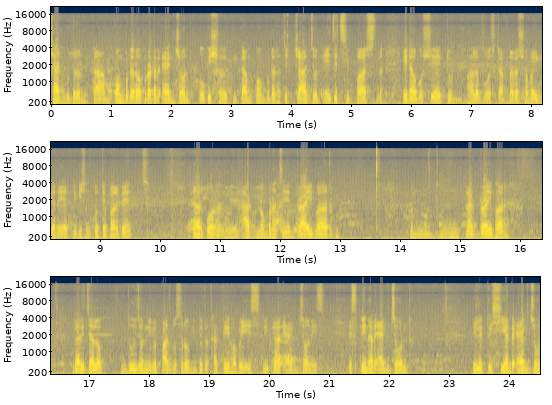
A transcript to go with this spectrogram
ষাট মুদ্রণ কাম কম্পিউটার অপারেটর একজন অফিস সহায়কী কাম কম্পিউটার হচ্ছে চারজন এইচএসসি পাস এটা অবশ্যই একটু ভালো পোস্ট আপনারা সবাই এখানে অ্যাপ্লিকেশন করতে পারবে। তারপর আট নম্বর হচ্ছে ড্রাইভার ট্রাক ড্রাইভার, গাড়ি চালক, দুইজন নেবে। পাঁচ বছর অভিজ্ঞতা থাকতেই হবে। স্পিকার একজন স্পিনার একজন, ইলেকট্রিশিয়ান একজন,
